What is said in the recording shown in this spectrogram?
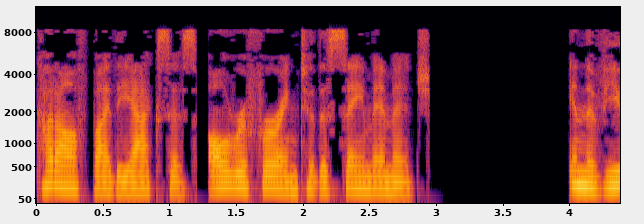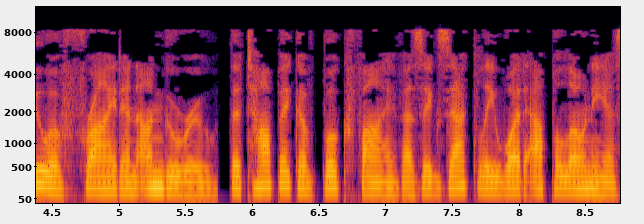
cut off by the axis, all referring to the same image. In the view of Fried and Unguru, the topic of Book 5 is exactly what Apollonius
